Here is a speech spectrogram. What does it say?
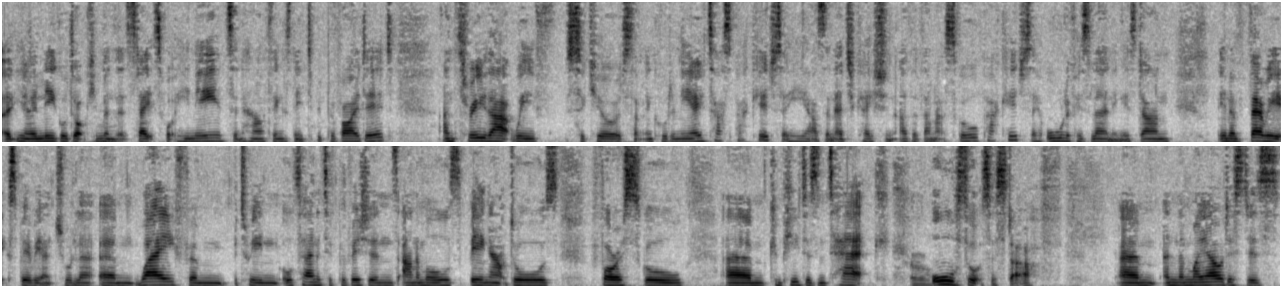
a you know a legal document that states what he needs and how things need to be provided. And through that, we've secured something called an EOTAS package. So he has an education other than at school package. So all of his learning is done in a very experiential um, way from between alternative provisions, animals, being outdoors, forest school, um, computers and tech, oh. all sorts of stuff. Um, and then my eldest is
